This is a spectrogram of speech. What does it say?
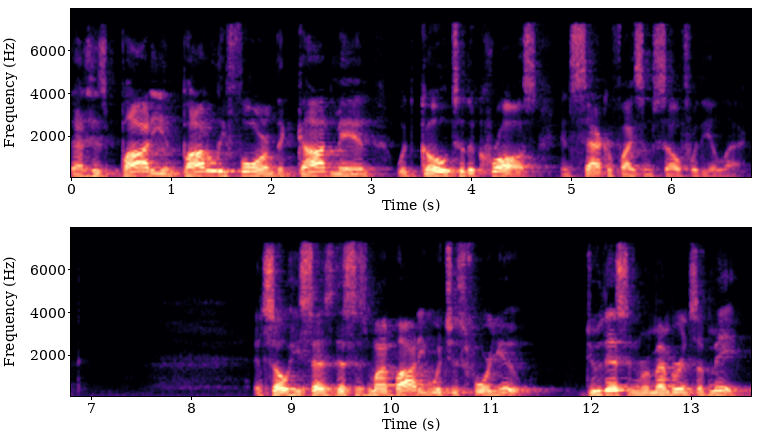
That his body in bodily form, the God man, would go to the cross and sacrifice himself for the elect. And so he says, This is my body, which is for you. Do this in remembrance of me.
